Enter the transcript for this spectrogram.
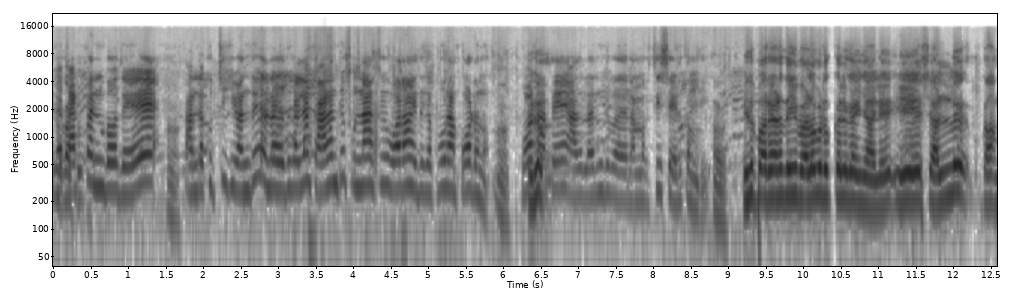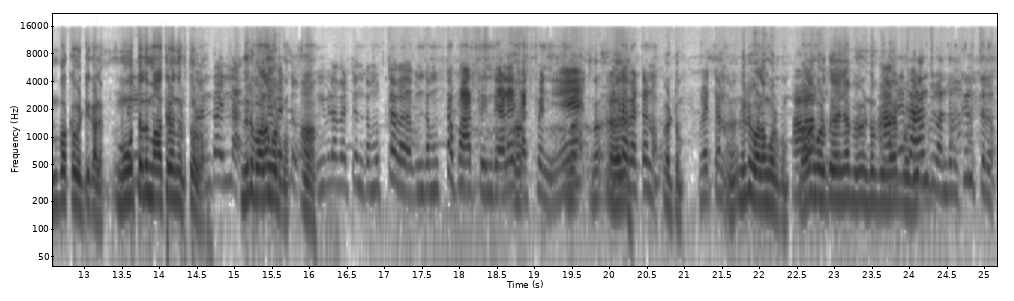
இத கட் பண்ணும்போது அந்த குச்சிக்கு வந்து அந்த இதுகெல்லாம் கலந்து புண்ணாக்கு உரம் இதுக பூரா போடணும் போட்டாத்தே அதுல இருந்து வ- நமக்கு சீசை எடுக்க முடியும் ആ. ഇത് പറയണത് ഈ വിളവെടുക്കൽ കഴിഞ്ഞാൽ ഈ ഷള്ള് കമ്പൊക്കെ വെട്ടിക്കളയും മൂത്തത് മാത്രമേ നിർത്തുള്ളൂ இந்த இல்ல എന്നിട്ട് വളം കൊടുക്കും ആ இவிட வெட்டு இந்த முட்டை வ- இந்த முட்டை பார்த்து இந்த இலைய கட் பண்ணி இவிட வெட்டணும் വെട്ടും வெட்டணும் എന്നിട്ട് വളം കൊടുക്കും വളം കൊടുത്തു കഴിഞ്ഞാൽ വീണ്ടും പിന്നെ அப்படியே தழைஞ்சு வந்துடும் கிழுத்துரும்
